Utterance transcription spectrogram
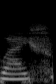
wife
